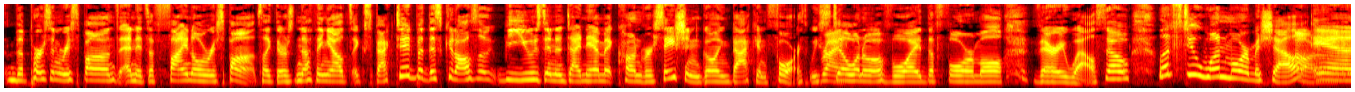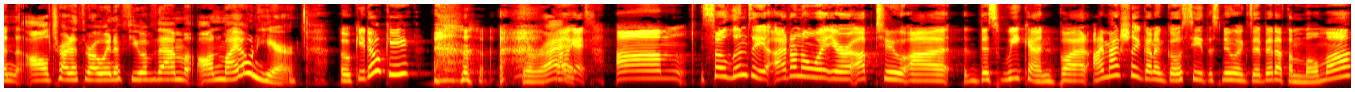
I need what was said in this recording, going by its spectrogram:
the person responds and it's a final response. Like there's nothing else expected, but this could also be used in a dynamic conversation going back and forth. We Right. still want to avoid the formal very well. So let's do one more, Michelle, right. and I'll try to throw in a few of them on my own here. Okie dokie. All right. Okay. Um, so Lindsay, I don't know what you're up to, uh, this weekend, but I'm actually going to go see this new exhibit at the MoMA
